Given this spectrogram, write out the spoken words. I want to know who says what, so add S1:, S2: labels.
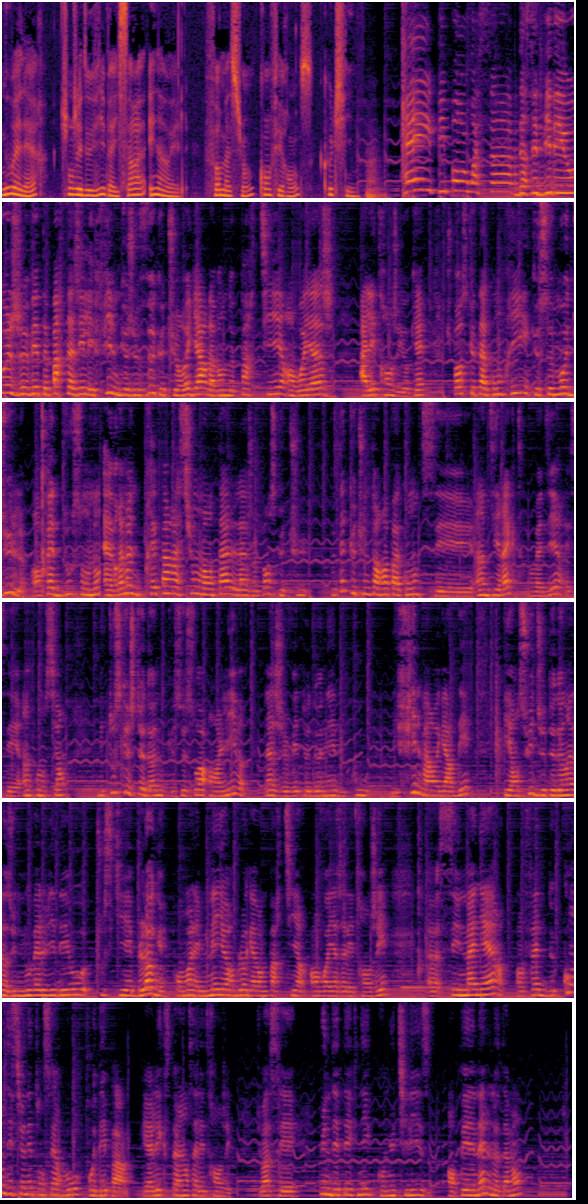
S1: Nouvelle ère, changer de vie by Sarah et Noël. Formation, conférence, coaching.
S2: Hey people, what's up? Dans cette vidéo, je vais te partager les films que je veux que tu regardes avant de partir en voyage à l'étranger, ok? Je pense que tu as compris que ce module, en fait, d'où son nom, est vraiment une préparation mentale. Là, je pense que tu... Peut-être que tu ne t'en rends pas compte, c'est indirect, on va dire, et c'est inconscient. Mais tout ce que je te donne, que ce soit en livre, là je vais te donner du coup des films à regarder. Et ensuite, je te donnerai dans une nouvelle vidéo tout ce qui est blog. Pour moi, les meilleurs blogs avant de partir en voyage à l'étranger. Euh, c'est une manière, en fait, de conditionner ton cerveau au départ et à l'expérience à l'étranger. Tu vois, c'est une des techniques qu'on utilise en PNL notamment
